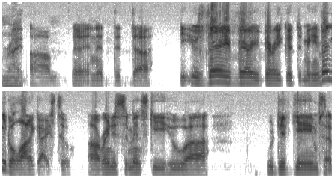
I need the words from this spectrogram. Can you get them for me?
Right. um, and it, it uh, he, was very, very, very good to me, and very good to a lot of guys too. Uh, Randy Sieminski, who uh, who did games, I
